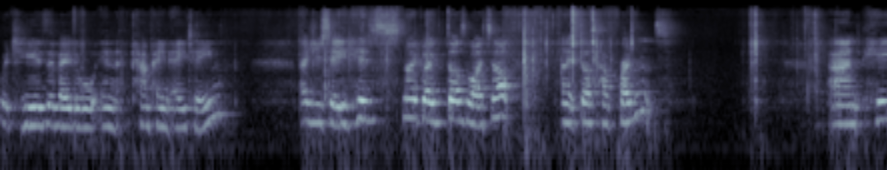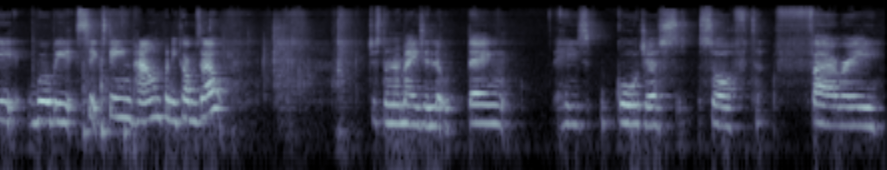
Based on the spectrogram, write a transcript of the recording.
which he is available in campaign 18. As you see, his snow globe does light up and it does have presents. And he will be £16 when he comes out. Just an amazing little thing. He's gorgeous, soft, furry,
